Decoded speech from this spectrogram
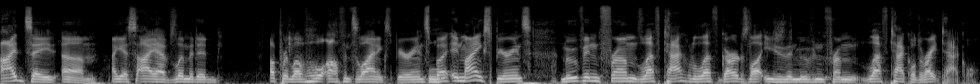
I'd say, um, I guess I have limited upper level offensive line experience, mm-hmm. but in my experience, moving from left tackle to left guard is a lot easier than moving from left tackle to right tackle.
